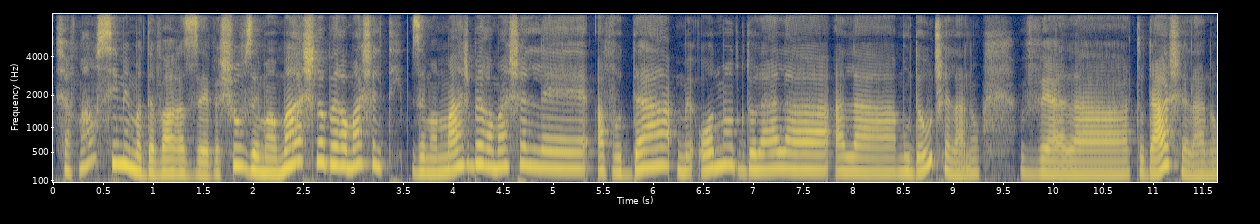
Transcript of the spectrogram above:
עכשיו, מה עושים עם הדבר הזה? ושוב, זה ממש לא ברמה של טיפ, זה ממש ברמה של uh, עבודה מאוד מאוד גדולה על, ה, על המודעות שלנו ועל התודעה שלנו.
